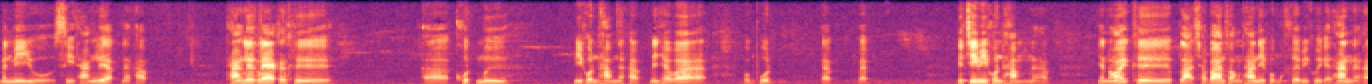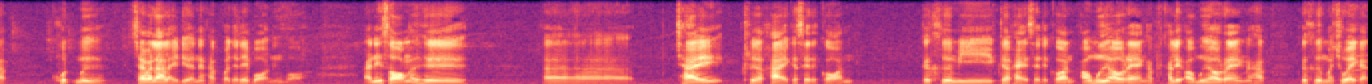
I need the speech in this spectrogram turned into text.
มันมีอยู่ 4 ทางเลือกนะครับ ทางเลือกแรกก็คืออขุดมือมีคนทำนะครับ ไม่ใช่ว่าผมพูดแบบแบบจริงๆมีคนทำนะครับ อย่างน้อยคือปราชชาวบ้านสองท่านที่ผมเคยไปคุยกับท่านนะครับ ขุดมือใช้เวลาหลายเดือนนะครับกว่าจะได้บ่อหนึ่งบ่ออันที่สองก็คืออใช้เครือข่ายเกษตรกร ก็คือมีเครือข่ายเกษตรกรเอามือเอาแรงครับเขาเรียกเอามือเอาแรงนะครับ ก็คือมาช่วยกัน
